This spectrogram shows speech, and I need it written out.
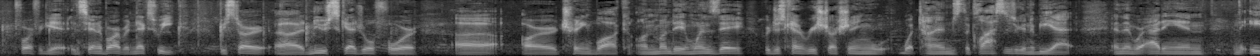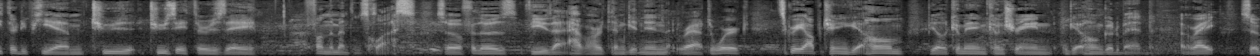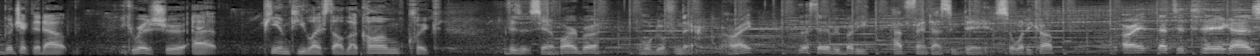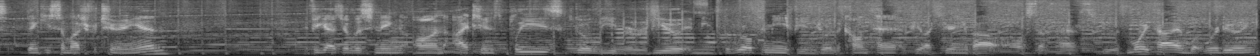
before I forget, in Santa Barbara next week we start a new schedule for uh, our training block on Monday and Wednesday. We're just kind of restructuring what times the classes are going to be at, and then we're adding in an 8:30 p.m. Tuesday, Thursday fundamentals class. So for those of you that have a hard time getting in right after work, it's a great opportunity to get home, be able to come in, come train, and get home, go to bed. All right. So go check that out. You can register at pmtlifestyle.com. Click visit Santa Barbara, and we'll go from there. All right. That's it, everybody. Have a fantastic day. So, what do you cup? All right, that's it today, guys. Thank you so much for tuning in. If you guys are listening on iTunes, please go leave a review. It means the world to me if you enjoy the content, if you like hearing about all stuff that has to do with Muay Thai and what we're doing.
